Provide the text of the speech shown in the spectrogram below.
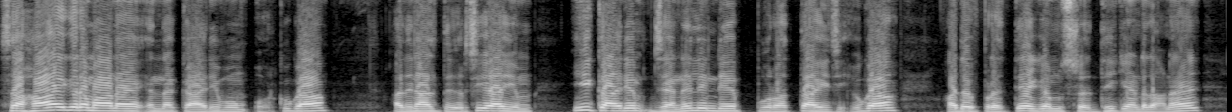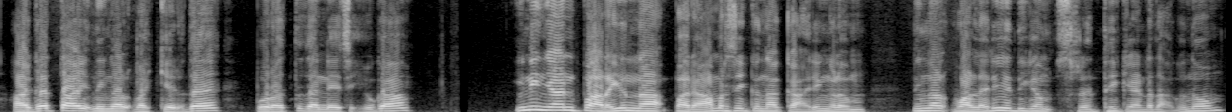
സഹായകരമാണ് എന്ന കാര്യവും ഓർക്കുക. അതിനാൽ തീർച്ചയായും ഈ കാര്യം ജനലിന്റെ പുറത്തായി ചെയ്യുക. അത് പ്രത്യേകം ശ്രദ്ധിക്കേണ്ടതാണ്. അകത്തായി നിങ്ങൾ വയ്ക്കരുത്. പുറത്തു തന്നെ ചെയ്യുക. ഇനി ഞാൻ പറയുന്ന പരാമർശിക്കുന്ന കാര്യങ്ങളും നിങ്ങൾ വളരെയധികം ശ്രദ്ധിക്കേണ്ടതാകുന്നു.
